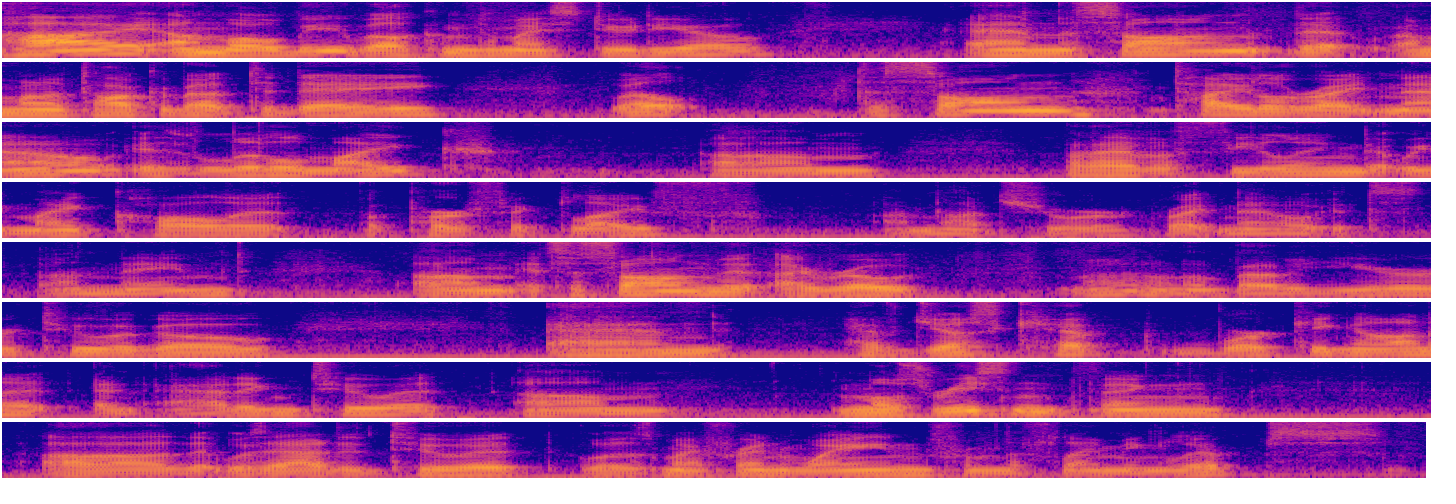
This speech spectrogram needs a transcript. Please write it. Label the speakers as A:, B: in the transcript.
A: Hi, I'm Moby. Welcome to my studio. And the song that I'm going to talk about today, well, the song title right now is Little Mike, um, but I have a feeling that we might call it A Perfect Life. I'm not sure. Right now it's unnamed. Um, it's a song that I wrote, I don't know, about a year or two ago, and have just kept working on it and adding to it. Um, the most recent thing uh, that was added to it was my friend Wayne from the Flaming Lips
